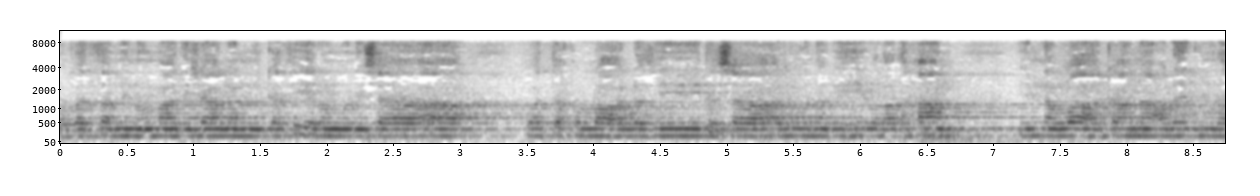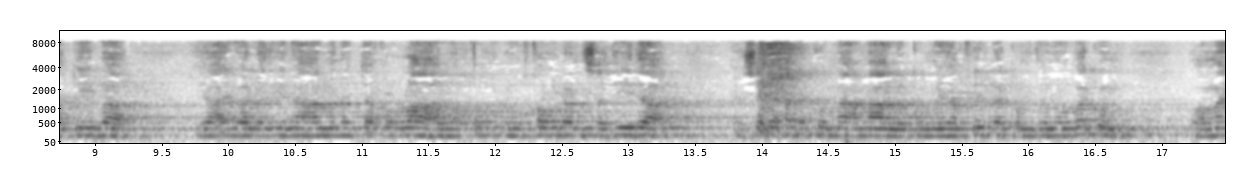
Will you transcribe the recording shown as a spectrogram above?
وبث منهما رجالا كثيرا ونساء واتقوا الله الذي تساءلون به والأرحام إن الله كان عليكم رقيبا يا أيها الذين آمنوا اتقوا الله وقولوا قولا سديدا يسرح لكم أعمالكم ويغفر لكم ذنوبكم ومن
